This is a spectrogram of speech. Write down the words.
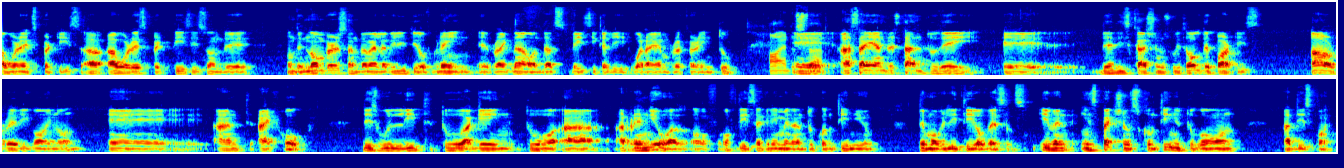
our expertise. Our, our, expertise is on the on the numbers and availability of grain uh, right now, and that's basically what I am referring to. I understand. Uh, as I understand today, uh, the discussions with all the parties are already going on, uh, and I hope this will lead to again to a, a renewal of, of this agreement and to continue the mobility of vessels. Even inspections continue to go on at this point.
